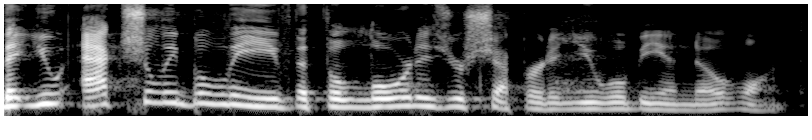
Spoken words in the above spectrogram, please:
That you actually believe that the Lord is your shepherd and you will be in no want.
